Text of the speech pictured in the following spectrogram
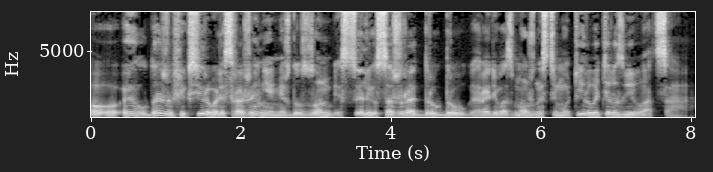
ООЛ даже фиксировали сражения между зомби с целью сожрать друг друга ради возможности мутировать и развиваться.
